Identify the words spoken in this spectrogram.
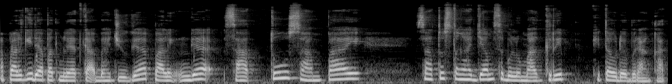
apalagi dapat melihat Ka'bah juga, paling enggak satu sampai satu setengah jam sebelum maghrib kita udah berangkat.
